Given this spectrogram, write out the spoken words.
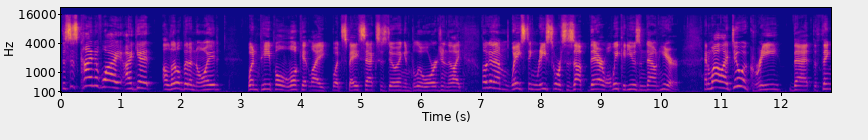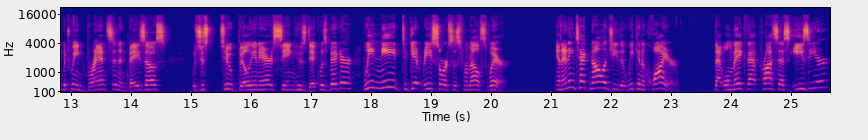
This is kind of why I get a little bit annoyed when people look at like what SpaceX is doing in Blue Origin. They're like, look at them wasting resources up there while we could use them down here. And while I do agree that the thing between Branson and Bezos was just two billionaires seeing whose dick was bigger. We need to get resources from elsewhere. And any technology that we can acquire that will make that process easier,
